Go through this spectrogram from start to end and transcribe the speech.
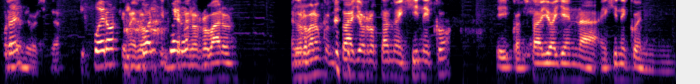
Por En la ahí. universidad. Y fueron, Que me, ¿y lo, que me robaron. Me lo robaron cuando estaba yo rotando en Gineco. Y cuando estaba yo allá en la en Gineco en,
